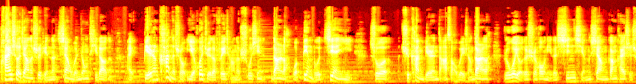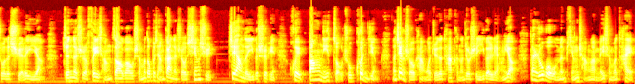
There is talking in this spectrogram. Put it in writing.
拍摄这样的视频呢，像文中提到的，哎，别人看的时候也会觉得非常的舒心。当然了，我并不建议说。去看别人打扫卫生，当然了，如果有的时候你的心情像刚开始说的雪莉一样，真的是非常糟糕，什么都不想干的时候，兴许这样的一个视频会帮你走出困境。那这个时候看，我觉得它可能就是一个良药。但如果我们平常啊没什么太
